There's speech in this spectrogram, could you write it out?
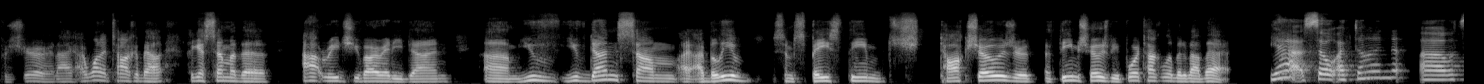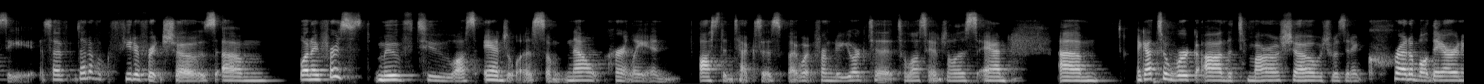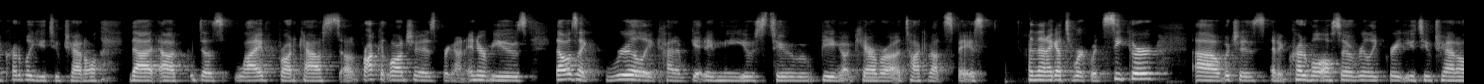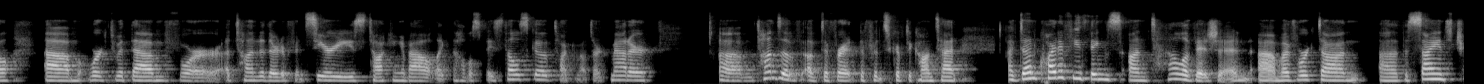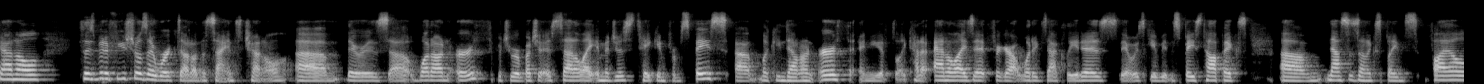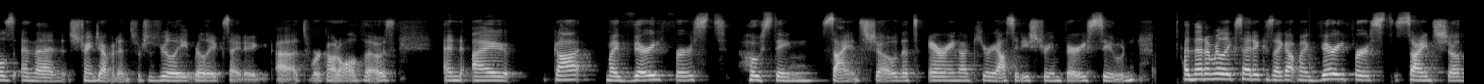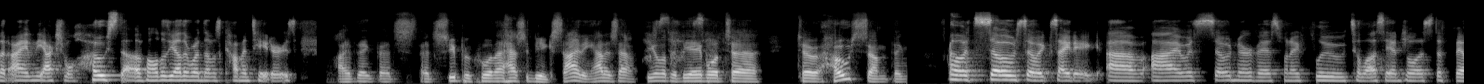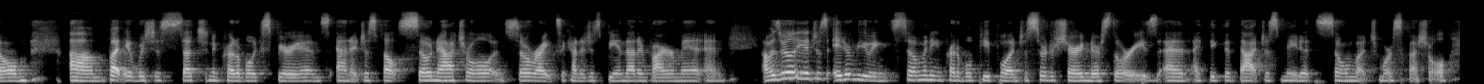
For sure. And I, I want to talk about, I guess, some of the outreach you've already done. Um, you've you've done some, I, I believe, some space themed sh- talk shows or theme shows before. Talk a little bit about that. Yeah. So I've done, uh, let's see. So I've done a few different shows. Um, when I first moved to Los Angeles, I'm now currently in Austin, Texas, but I went from New York to, to Los Angeles and um, I got to work on the Tomorrow Show, which was an incredible. They are an incredible YouTube channel that uh, does live broadcasts of rocket launches, bring on interviews. That was like really kind of getting me used to being on camera, talking about space. And then I got to work with Seeker, uh, which is an incredible, also really great YouTube channel. Um, worked with them for a ton of their different series, talking about like the Hubble Space Telescope, talking about dark matter, um, tons of, of different different scripted content. I've done quite a few things on television. Um, I've worked on uh, the Science Channel, so there's been a few shows I worked on on the Science Channel. Um, there is uh, What on Earth, which were a bunch of satellite images taken from space, um, looking down on Earth, and you have to like kind of analyze it, figure out what exactly it is. They always give you the space topics, um, NASA's unexplained files, and then Strange Evidence, which was really really exciting uh, to work on all of those. And I got my very first hosting science show that's airing on Curiosity Stream very soon and then I'm really excited because I got my very first science show that I am the actual host of. All of the other ones I was commentators. I think that's that's super cool. And that has to be exciting. How does that feel so to be excited. able to to host something? Oh, it's so, so exciting. Um, I was so nervous when I flew to Los Angeles to film, um, but it was just such an incredible experience. And it just felt so natural and so right to kind of just be in that environment. And I was really just interviewing so many incredible people and just sort of sharing their stories. And I think that that just made it so much more special.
